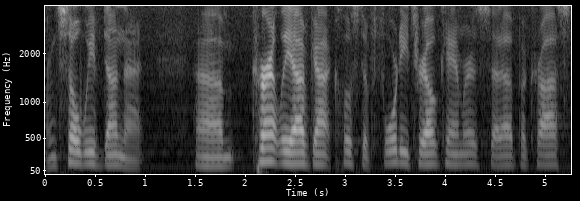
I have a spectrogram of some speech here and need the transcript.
And so we've done that. Um, currently, I've got close to 40 trail cameras set up across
